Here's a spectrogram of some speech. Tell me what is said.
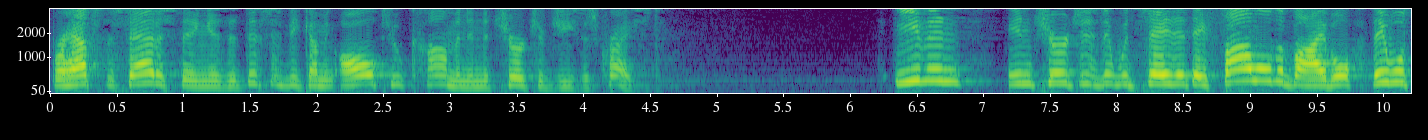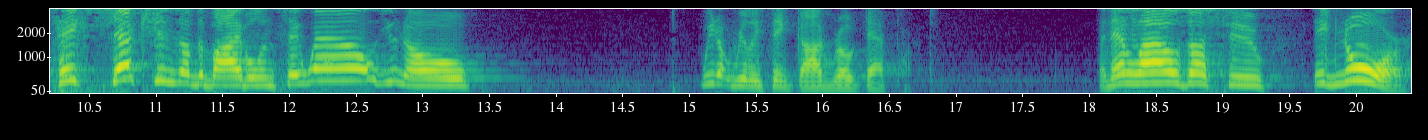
Perhaps the saddest thing is that this is becoming all too common in the Church of Jesus Christ. Even in churches that would say that they follow the Bible, they will take sections of the Bible and say, well, you know, we don't really think God wrote that part. And that allows us to ignore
